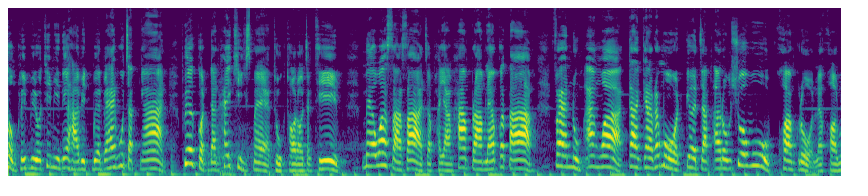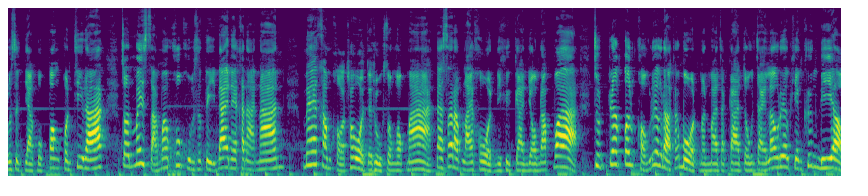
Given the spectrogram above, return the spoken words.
ส่งคลิปวิดีโอที่มีเนื้อหาบิดเบือนไปให้ผู้จัดงาน เพื่อกดดันให้ Kingsman ถูกถอดออกจากทีม แม้ว่าซาซาจะพยายามห้ามปรามแล้วก็ตาม แฟนหนุ่มอ้างว่าการกระทำทั้งหมดเกิดจากอารมณ์ชั่ววูบ ความโกรธและความรู้สึกอยากปกป้องคนที่รัก จนไม่สามารถควบคุมสติได้ในขณะนั้น แม้คำขอโทษจะถูกส่งออกมา แต่สำหรับหลายคนนี่คือการยอมรับว่า จุดเริ่มต้นของเรื่องราวทั้งหมดมันมาจากการจงใจเล่าเรื่องเพียงครึ่งเดียว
